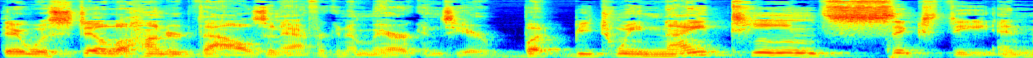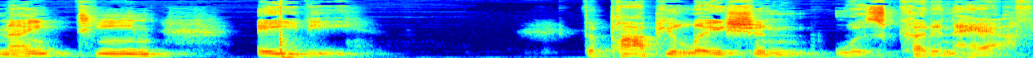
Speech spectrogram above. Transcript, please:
there was still 100,000 African Americans here, but between 1960 and 1980, the population was cut in half.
